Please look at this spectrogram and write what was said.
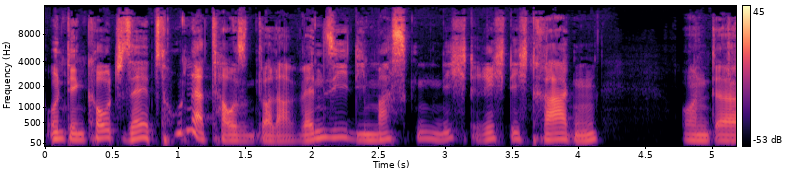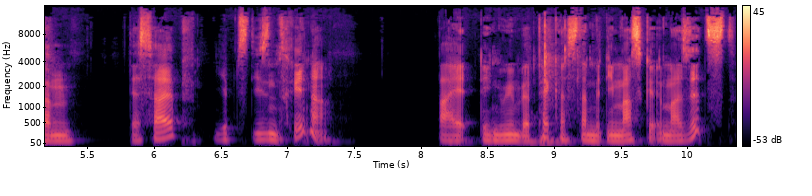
und den Coach selbst 100.000 Dollar, wenn sie die Masken nicht richtig tragen. Und ähm, deshalb gibt's diesen Trainer bei den Green Bay Packers, damit die Maske immer sitzt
